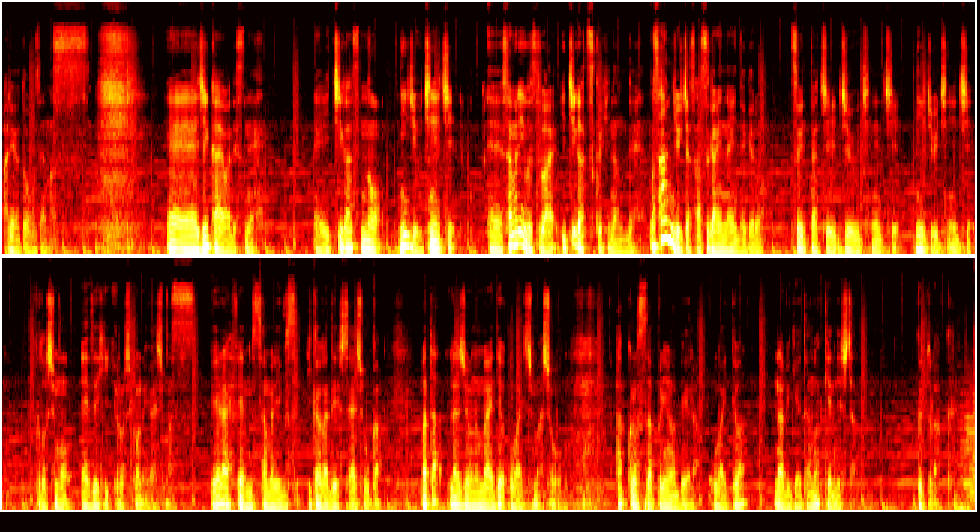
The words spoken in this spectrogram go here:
ありがとうございます。えー、次回はですね1月の21日、えー、サムリーブスは1がつく日なんで、まあ、31はさすがにないんだけど。1日11日21日。今年も、えー、ぜひよろしくお願いします。ベーラ FM サムリーブスいかがでしたでしょうか。またラジオの前でお会いしましょう。アクロス・ザ・プリマベーラ。お相手はナビゲーターのケンでした。グッドラック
